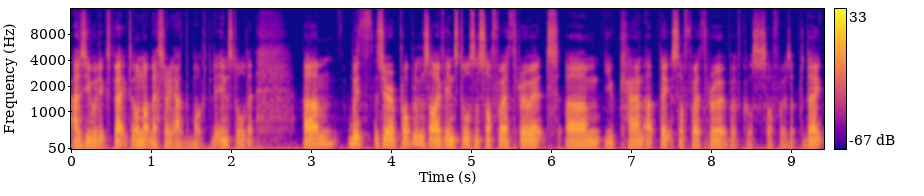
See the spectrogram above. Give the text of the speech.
as you would expect, or not necessarily out of the box, but it installed it. Um, with zero problems, I've installed some software through it. Um, you can update software through it, but of course software is up to date.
